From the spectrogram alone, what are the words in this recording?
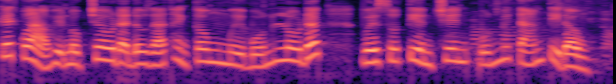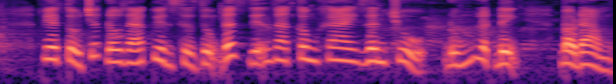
Kết quả, huyện Mộc Châu đã đấu giá thành công 14 lô đất với số tiền trên 48 tỷ đồng. Việc tổ chức đấu giá quyền sử dụng đất diễn ra công khai, dân chủ, đúng luật định, bảo đảm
